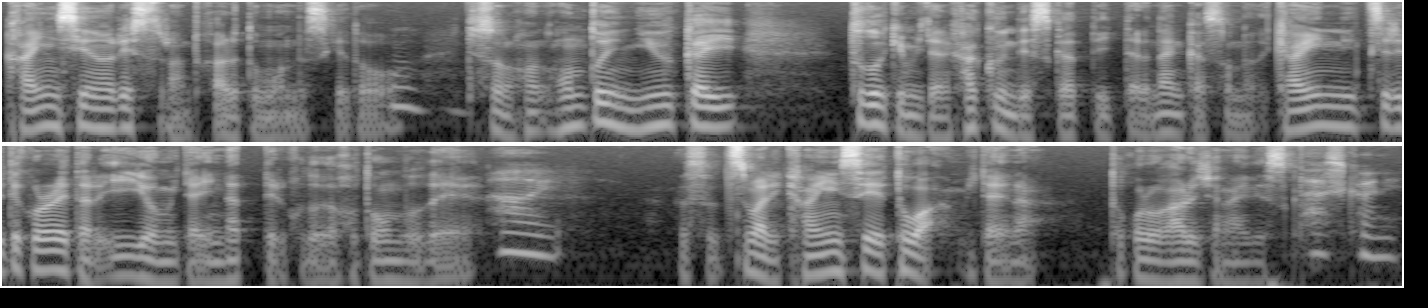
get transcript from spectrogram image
会員制のレストランとかあると思うんですけど、うんじゃあその本当に入会届みたいなの書くんですかって言ったらなんかその会員に連れてこられたらいいよみたいになってることがほとんどで、はいそつまり会員制とはみたいなところがあるじゃないですか。確かに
